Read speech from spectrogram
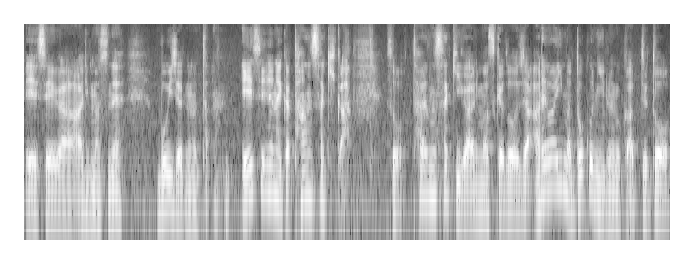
衛星がありますねボイジャーっていうのは衛星じゃないか探査機か。そう探査機がありますけどじゃああれは今どこにいるのかっていうと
